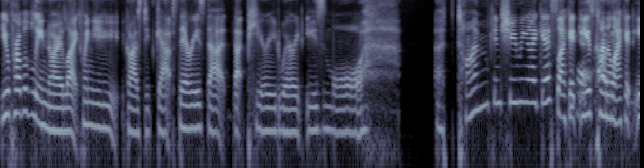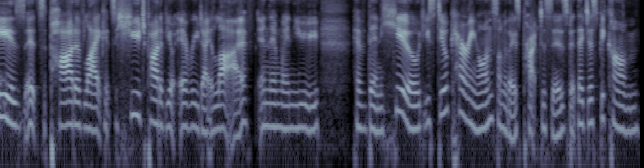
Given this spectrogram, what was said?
You'll probably know, like when you guys did GAPS, there is that that period where it is more a time consuming, I guess. Like it is kind of like it is. It's part of like it's a huge part of your everyday life. And then when you have then healed, you still carry on some of those practices, but they just become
